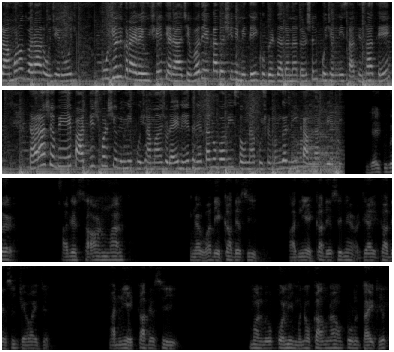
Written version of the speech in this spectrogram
બ્રાહ્મણો દ્વારા રોજે રોજ પૂજન કરાઈ રહ્યું છે ત્યારે આજે વદ એકાદશી નિમિત્તે કુબેરદાદાના દર્શન પૂજનની સાથે સાથે ધારાસભ્યએ પાર્થેશ્વર શિવલિંગની પૂજામાં જોડાઈને ધન્યતા અનુભવી સૌના કુશળ મંગલની કામના કરી હતી. જય કુબેર. આજે શ્રાવણ માસ અને વદ એકાદશી, આજની એકાદશીને અજા એકાદશી કહેવાય છે. આજની એકાદશીમાં લોકોની મનોકામનાઓ પૂર્ણ થાય છે.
